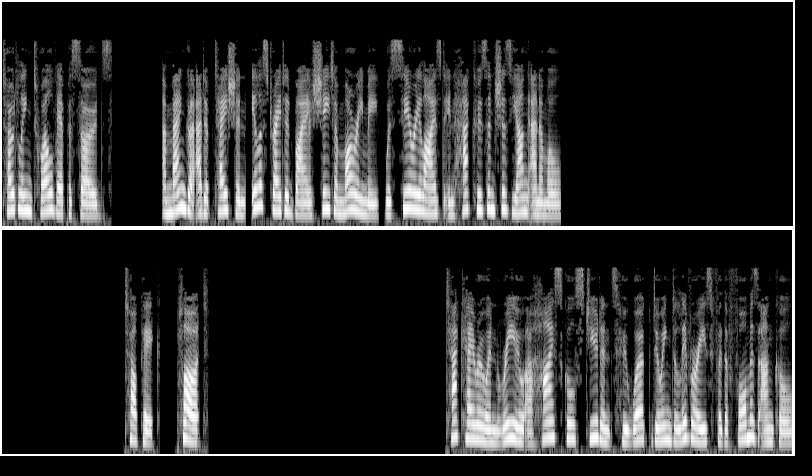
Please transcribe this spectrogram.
totaling 12 episodes. A manga adaptation, illustrated by Ashita Morimi, was serialized in Hakusensha's Young Animal. Plot Takeru and Ryu are high school students who work doing deliveries for the former's uncle.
